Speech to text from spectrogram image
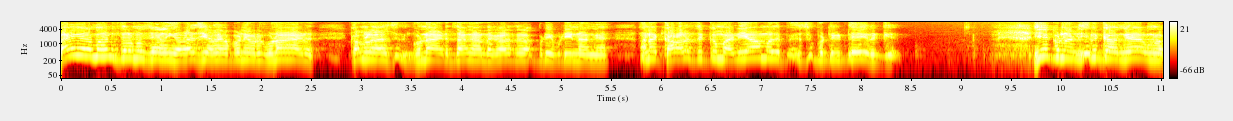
பயங்கரமான திறமைசாலிங்க. ராசியால் பண்ணி ஒரு குணா எடு கமலஹாசன் குணா எடுத்தாங்க அந்த காலத்தில். அப்படி இப்படின்னாங்க. ஆனால் காலத்துக்கும் அழியாமல் அது பேசப்பட்டுக்கிட்டே இருக்குது இயக்குனர் இருக்காங்க. அவங்கள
